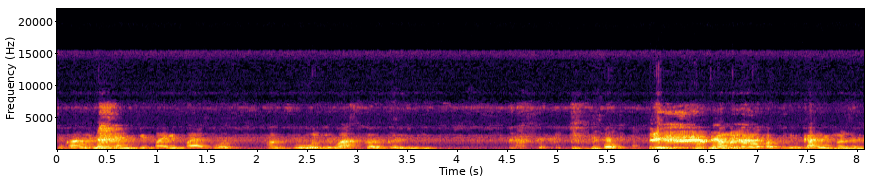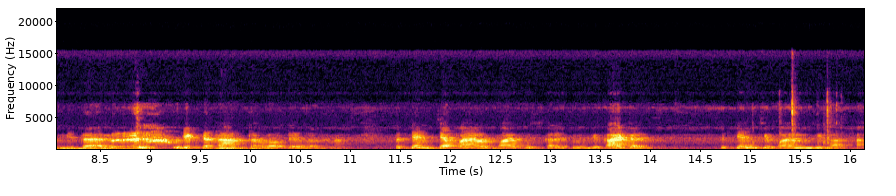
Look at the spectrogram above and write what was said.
तुका म्हणे त्यांचे पायी पाय पोच आणि दोन्ही वास्कर करी म्हणलं बाबा तुम्ही काही म्हणलं? तुम्ही तयार एक त्याचा अंतर्भाव त्याचा ना. तर त्यांच्या पायावर पाय पुस करायचे म्हणजे काय करायचं? तर त्यांचे पाय म्हणजे गाथा.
